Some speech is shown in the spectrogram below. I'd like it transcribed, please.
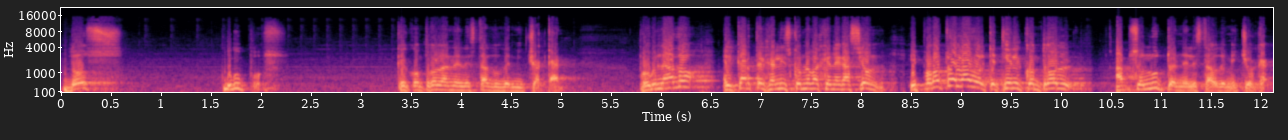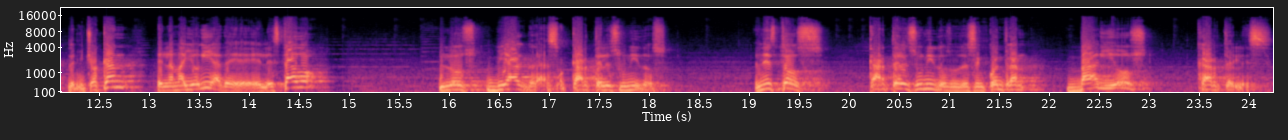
dos grupos que controlan el estado de Michoacán. Por un lado, el cártel Jalisco Nueva Generación y por otro lado, el que tiene el control absoluto en el estado de Michoacán, de Michoacán en la mayoría del estado, los Viagras o cárteles unidos. En estos cárteles unidos donde se encuentran varios cárteles,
